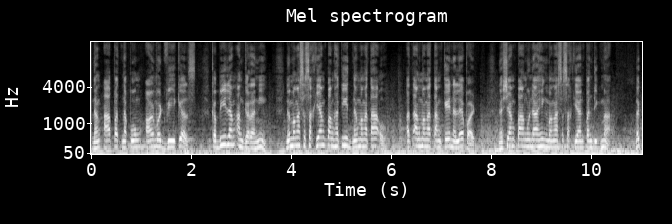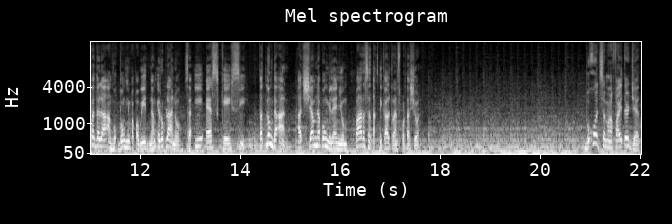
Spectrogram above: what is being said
ng apat na pung armored vehicles, kabilang ang garani na mga sasakyang panghatid ng mga tao at ang mga tangke na Leopard na siyang pangunahing mga sasakyan pandigma Nagpadala ang hukbong himpapawid ng eroplano sa ESKC, 300 at siyam na pong millennium para sa tactical transportasyon. Bukod sa mga fighter jet,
